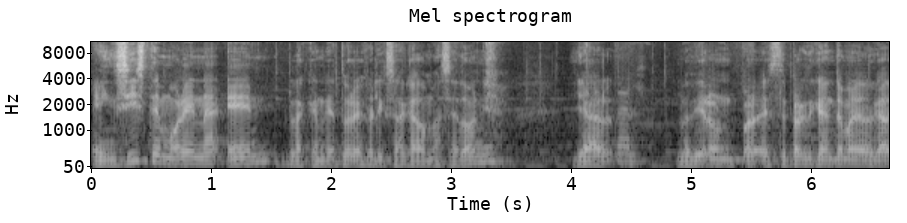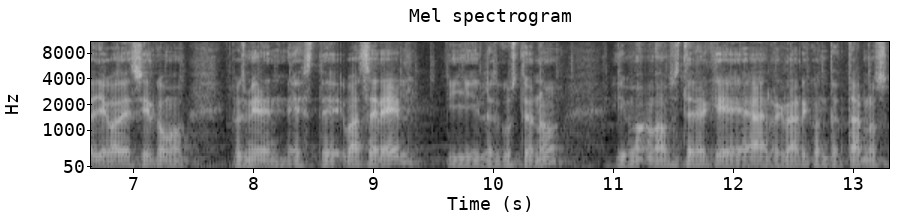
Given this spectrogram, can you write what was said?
E insiste Morena en la candidatura de Félix Salgado Macedonia. Ya lo dieron, este, prácticamente Mario Delgado llegó a decir como, pues miren, este, va a ser él y les guste o no. Y vamos a tener que arreglar y contentarnos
